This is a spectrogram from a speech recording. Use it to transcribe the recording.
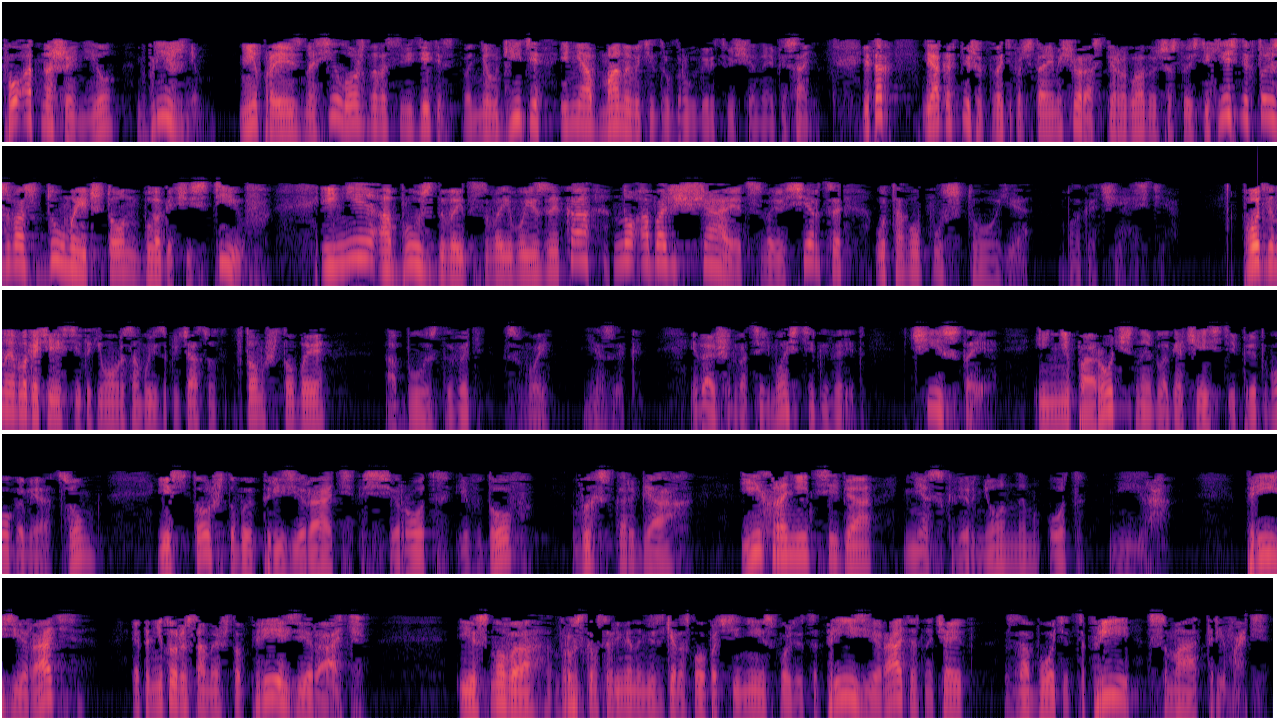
по отношению к ближним. Не произноси ложного свидетельства, не лгите и не обманывайте друг друга, говорит Священное Писание. Итак, Иаков пишет, давайте прочитаем еще раз, 1 глава, 26 стих. «Если кто из вас думает, что он благочестив, и не обуздывает своего языка, но обольщает свое сердце, у того пустое благочестие». Подлинное благочестие, таким образом, будет заключаться в том, чтобы обуздывать свой язык. И дальше 27 стих говорит, «Чистое и непорочное благочестие пред Богом и Отцом есть то, чтобы презирать сирот и вдов в их скорбях и хранить себя нескверненным от мира». Презирать – это не то же самое, что презирать. И снова в русском современном языке это слово почти не используется. Презирать означает заботиться, присматривать.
